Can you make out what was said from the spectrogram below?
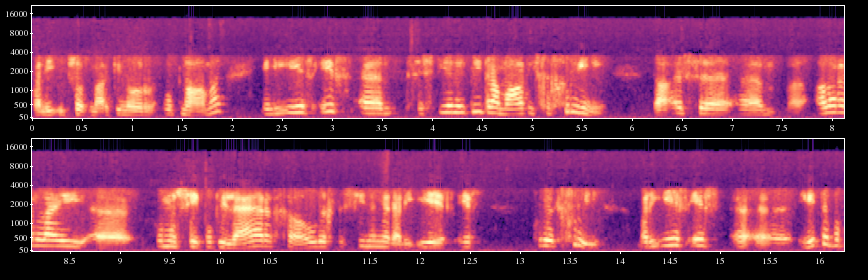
van die Ipsos Markinor opname en die EFF ehm um, se steun het nie dramaties gegroei nie. Daar is 'n uh, ehm um, allerlei uh, kom ons sê populêre gehuldigde sieninge dat die EFF groot groei, maar die EFF uh, uh, het 'n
